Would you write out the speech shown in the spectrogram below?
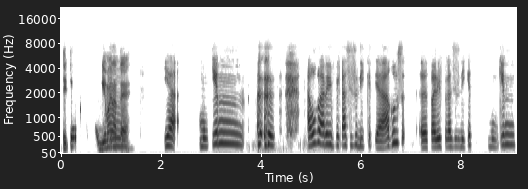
Itu gimana hmm. teh? Ya mungkin aku klarifikasi sedikit ya. Aku uh, klarifikasi sedikit. Mungkin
